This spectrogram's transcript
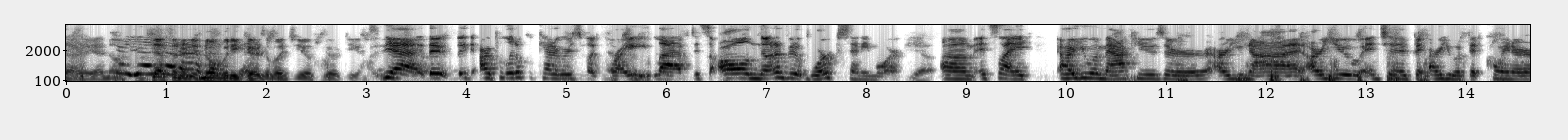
sorry i know Yeah, yeah, yeah, definitely yeah, nobody that's cares about gop or dnc Yeah, they, they, our political categories of like Absolutely. right, left. It's all none of it works anymore. yeah Um, it's like, are you a Mac user? Are you not? Are you into? Are you a Bitcoiner?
